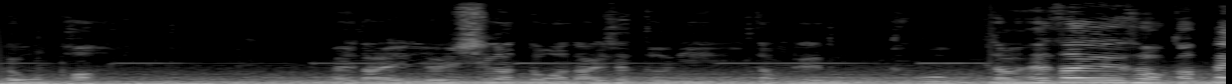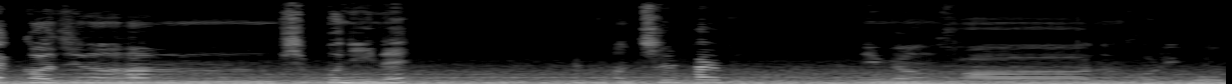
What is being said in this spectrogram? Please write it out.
배고파. 날 10시간 동안 날 샜더니 일단 배도 고프고. 일단 회사에서 카페까지는 한 10분 이내? 한 7, 8분 이면 가는 거리고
